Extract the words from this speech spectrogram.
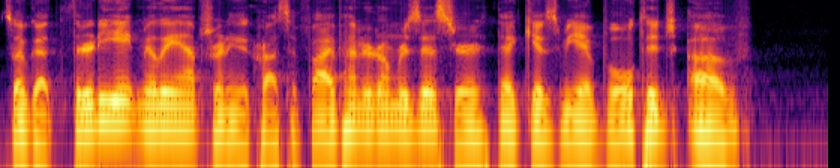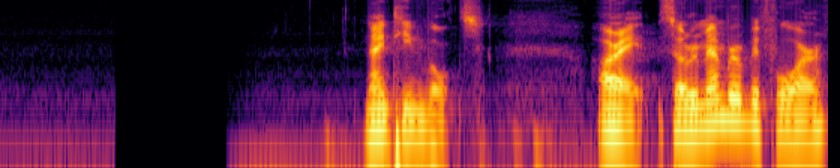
So I've got 38 milliamps running across a 500 ohm resistor that gives me a voltage of 19 volts. All right, so remember before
